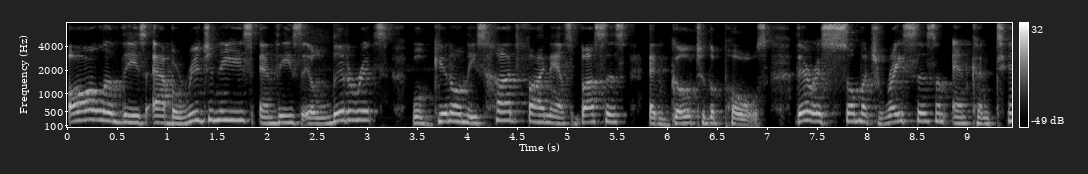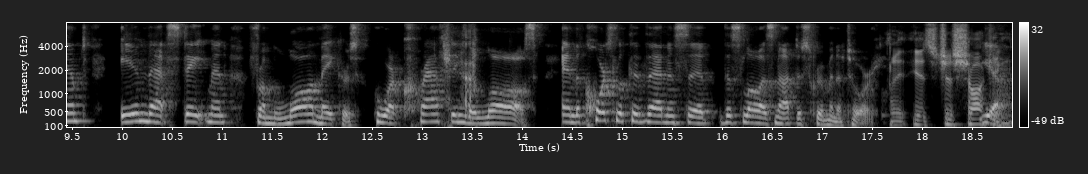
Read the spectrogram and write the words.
all of these aborigines and these illiterates will get on these HUD finance buses and go to the polls. There is so much racism and contempt in that statement from lawmakers who are crafting the laws. And the courts looked at that and said, this law is not discriminatory. It's just shocking. Yeah.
